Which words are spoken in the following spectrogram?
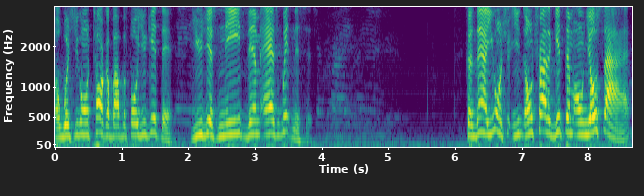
of what you're going to talk about before you get there. You just need them as witnesses. Because now you don't, you don't try to get them on your side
